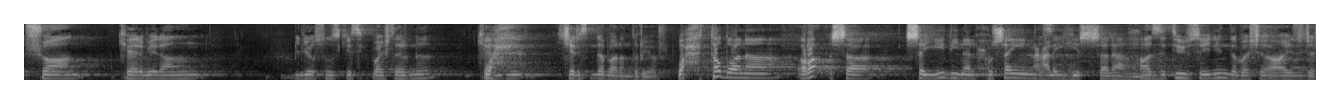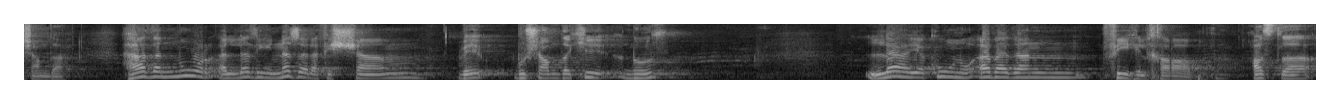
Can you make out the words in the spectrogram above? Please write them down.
şu an Kerbela'nın biliyorsunuz kesik başlarını kendi içerisinde barındırıyor. واحتضن رأس سيدنا الحسين عليه السلام Hazreti Hüseyin'in de başı ayrıca Şam'da. هذا النور الذي نزل في الشام Ve bu Şam'daki nur لا يكون أبدا فيه الخراب asla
